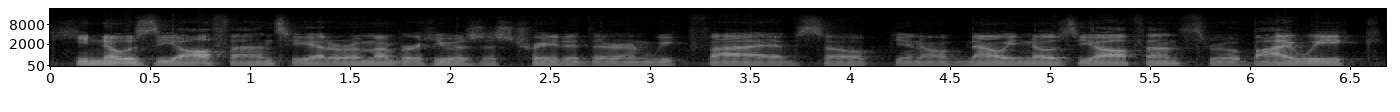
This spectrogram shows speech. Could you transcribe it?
he knows the offense. You got to remember he was just traded there in week five, so you know now he knows the offense through a bye week.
